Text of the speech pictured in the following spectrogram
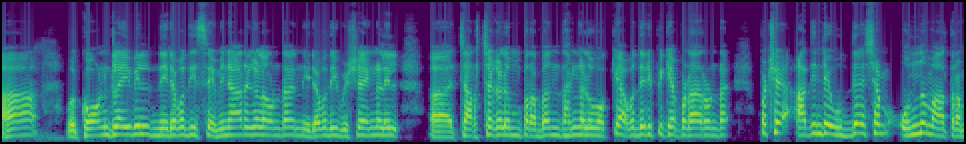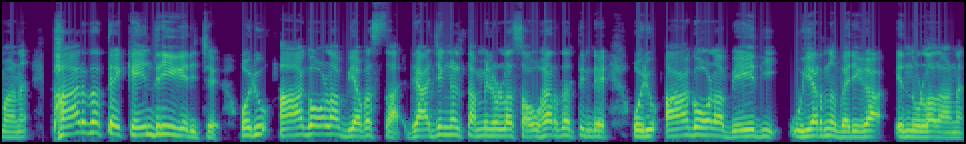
ആ കോൺക്ലേവിൽ നിരവധി സെമിനാറുകളുണ്ട് നിരവധി വിഷയങ്ങളിൽ ചർച്ചകളും പ്രബന്ധങ്ങളും ഒക്കെ അവതരിപ്പിക്കപ്പെടാറുണ്ട്. പക്ഷേ അതിന്റെ ഉദ്ദേശം ഒന്ന് മാത്രമാണ്. ഭാരതത്തെ കേന്ദ്രീകരിച്ച് ഒരു ആഗോള വ്യവസ്ഥ രാജ്യങ്ങൾ തമ്മിലുള്ള സൗഹാർദ്ദത്തിന്റെ ഒരു ആഗോള വേദി ഉയർന്നു വരിക എന്നുള്ളതാണ്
